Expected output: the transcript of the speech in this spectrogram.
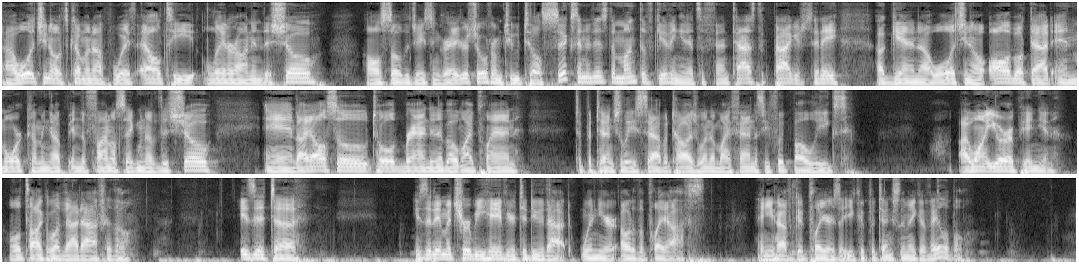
Uh, we'll let you know what's coming up with LT later on in the show. Also, the Jason Gregor show from 2 till 6, and it is the month of giving, and it's a fantastic package today. Again, uh, we'll let you know all about that and more coming up in the final segment of the show. And I also told Brandon about my plan to potentially sabotage one of my fantasy football leagues. I want your opinion. We'll talk about that after, though. Is it uh, is it immature behavior to do that when you're out of the playoffs and you have good players that you could potentially make available?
